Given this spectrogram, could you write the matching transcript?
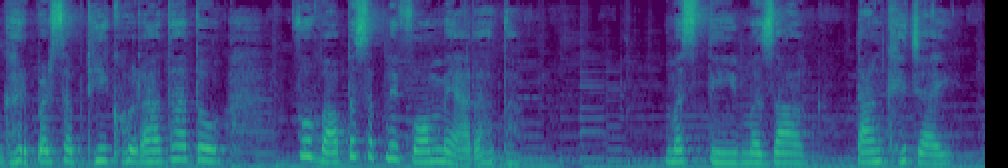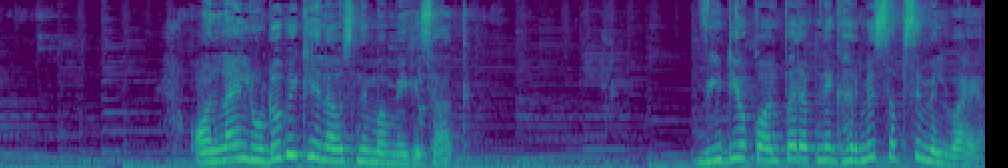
घर पर सब ठीक हो रहा था तो वो वापस अपने फॉर्म में आ रहा था। मस्ती, मज़ाक, टांग खिंचाई ऑनलाइन लूडो भी खेला उसने मम्मी के साथ। वीडियो कॉल पर अपने घर में सबसे मिलवाया।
